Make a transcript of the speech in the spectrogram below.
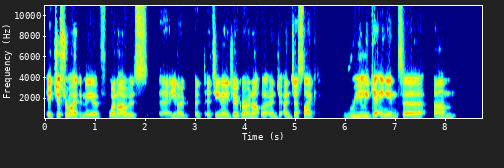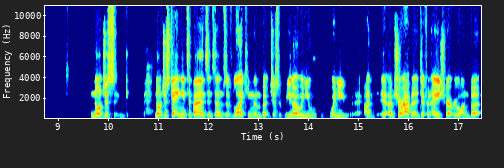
it just reminded me of when I was uh, you know a, a teenager growing up and and just like really getting into um not just not just getting into bands in terms of liking them, but just you know when you when you I, I'm sure it happened at a different age for everyone, but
